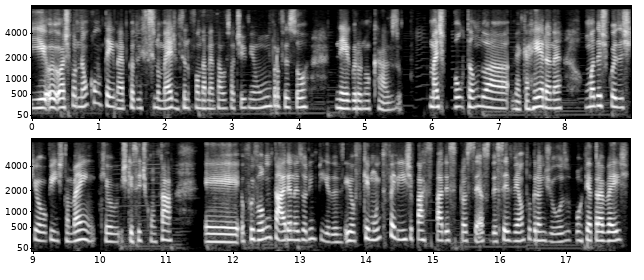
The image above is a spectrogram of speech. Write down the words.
E eu, eu acho que eu não contei na época do ensino médio, ensino fundamental, eu só tive um professor negro no caso. Mas voltando à minha carreira, né? Uma das coisas que eu fiz também, que eu esqueci de contar, é, eu fui voluntária nas Olimpíadas. E eu fiquei muito feliz de participar desse processo, desse evento grandioso, porque através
